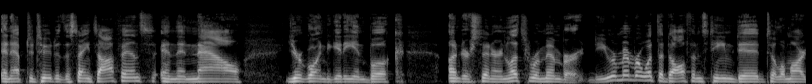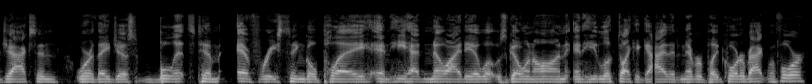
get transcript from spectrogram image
ineptitude of the Saints offense. And then now you're going to get Ian Book under center. And let's remember, do you remember what the Dolphins team did to Lamar Jackson, where they just blitzed him every single play and he had no idea what was going on and he looked like a guy that had never played quarterback before?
